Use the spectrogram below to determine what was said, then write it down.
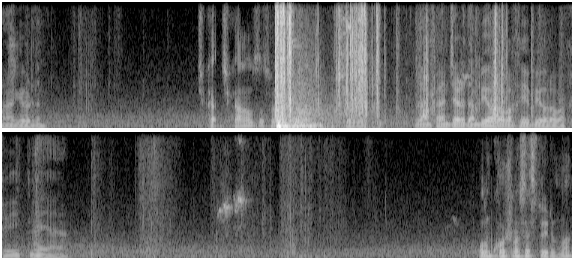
Ha gördüm. Çıka çıkan olsa. Ben Dışarı bakıyorum. Lan pencereden bir ora bakıyor bir ora bakıyor ipne ya. Oğlum koşma ses duydum lan.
